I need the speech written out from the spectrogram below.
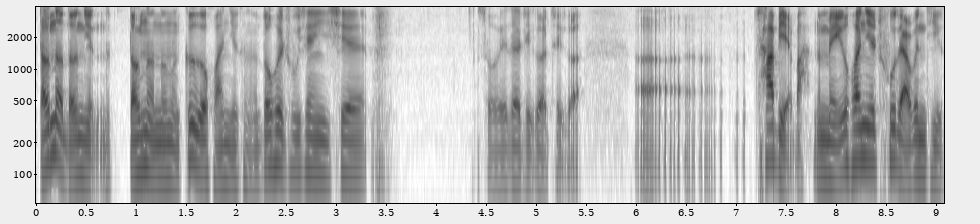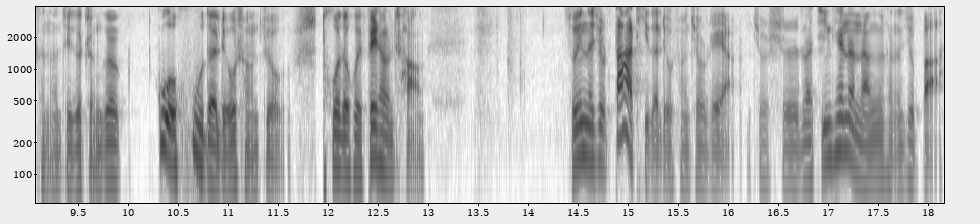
等等等等等等等等各个环节可能都会出现一些所谓的这个这个呃。差别吧，那每个环节出点问题，可能这个整个过户的流程就拖得会非常长。所以呢，就是大体的流程就是这样。就是那今天呢，南哥可能就把，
